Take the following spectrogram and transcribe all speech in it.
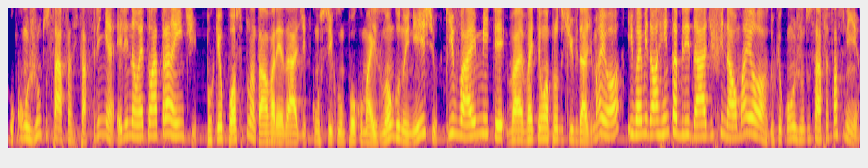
o conjunto safra safrinha, ele não é tão atraente, porque eu posso plantar uma variedade com ciclo um pouco mais longo no início, que vai me ter vai, vai ter uma produtividade maior e vai me dar uma rentabilidade final maior do que o conjunto safra safrinha.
